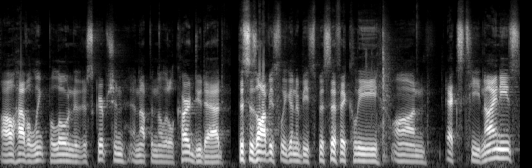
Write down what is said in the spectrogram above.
I'll have a link below in the description and up in the little card doodad. This is obviously going to be specifically on XT90s,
